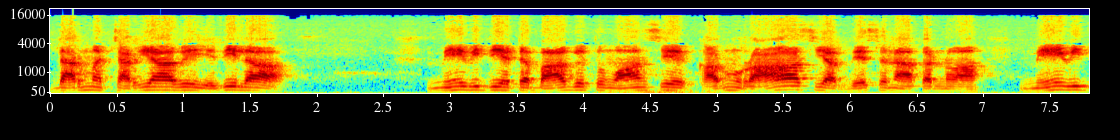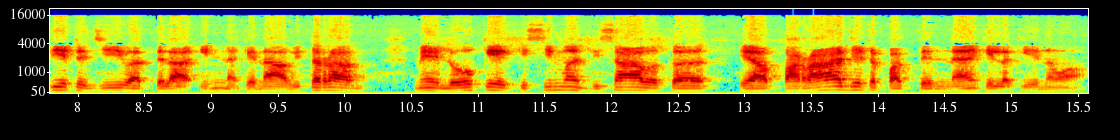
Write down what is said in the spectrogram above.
ධර්මචර්යාවේ යෙදිලා මේ විදියට භාග්‍යතුන් වහන්සේ කරුණු රාශියක් දේශනා කරනවා. මේ විදියට ජීවත් වෙලා ඉන්න කෙනා විතරක් මේ ලෝකයේ කිසිම දිශාවක එයා පරාජයටපත් වෙන්නේ නැහැ කියලා කියනවා.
